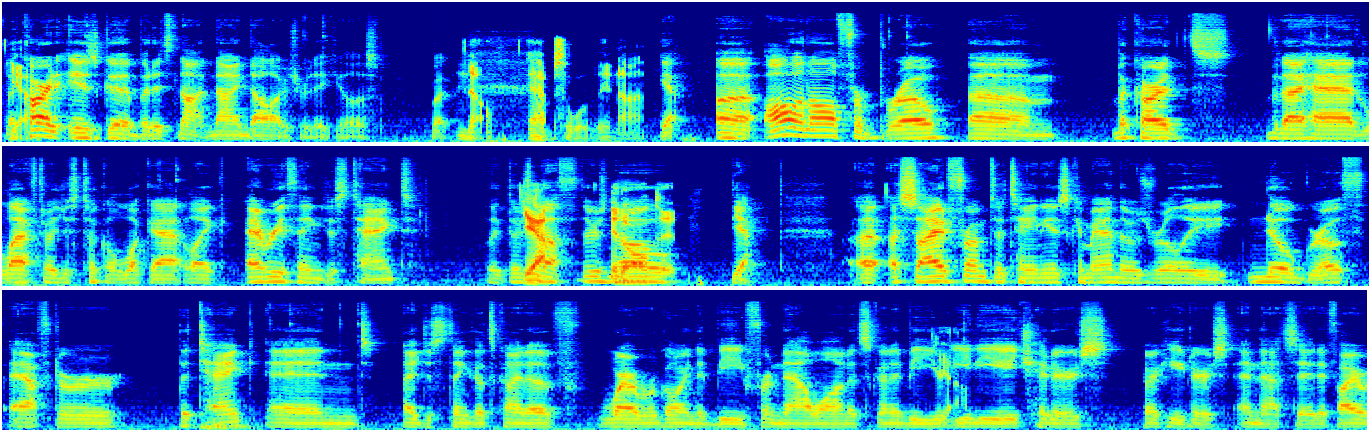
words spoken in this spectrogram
the Yeah. card is good, but it's not nine dollars ridiculous. But No, absolutely not. yeah, uh, all in all for bro, um, the cards that I had left, I just took a look at. Like everything just tanked. Like there's Yeah, nothing. There's it no. all did. Yeah. Uh, aside from Titania's command, there was really no growth after the tank, and I just think that's kind of where we're going to be from now on. It's going to be your Yeah. EDH hitters or heaters, and that's it. If I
